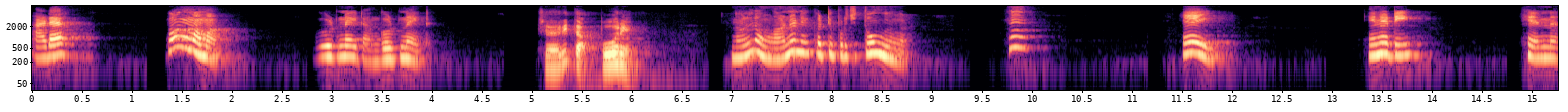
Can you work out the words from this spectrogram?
அட போங்க மாமா. குட் நைட்டா குட் நைட் சரிதா போறேன். நல்ல உங்கள் அண்ணனை கட்டி பிடிச்சி தூங்குங்க. ஹம். ஏய் என்ன டீ என்ன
